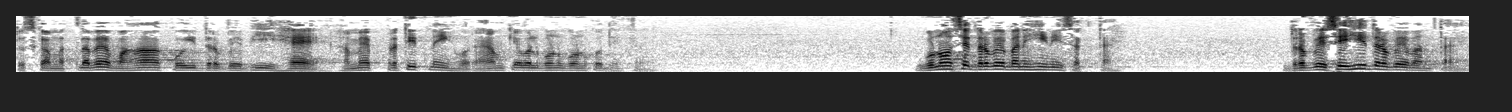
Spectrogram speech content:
तो इसका मतलब है वहाँ कोई द्रव्य भी है, हमें प्रतीत नहीं हो रहा है, हम केवल गुण गुण को देख रहे हैं। गुणों से द्रव्य बन ही नहीं सकता है। द्रव्य से ही द्रव्य बनता है।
